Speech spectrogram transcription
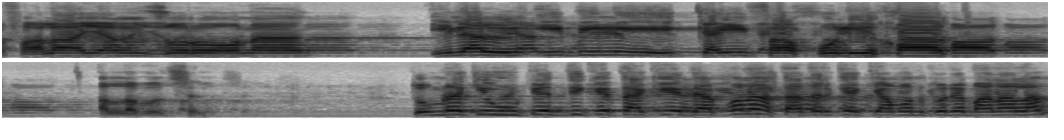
আফালা ইয়ানজুরুনা ইলাল ইবিলি কাইফা খুলিকাত। আল্লাহ বলছেন, তোমরা কি উটের দিকে তাকিয়ে দেখো না? তাদেরকে কেমন করে বানালাম?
